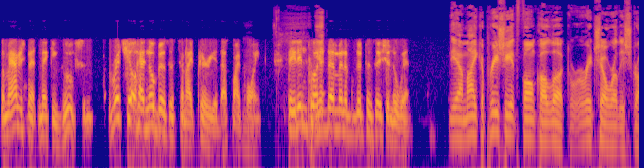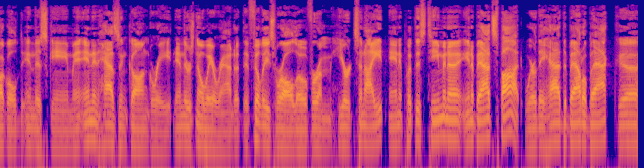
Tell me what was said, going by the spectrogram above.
the management making goofs. And Rich Hill had no business tonight. Period. That's my point. They didn't put yeah. them in a good position to win. Yeah, Mike, appreciate the phone call. Look, Rich Hill really struggled in this game, and it hasn't gone great, and there's no way around it. The Phillies were all over him here tonight, and it put this team in a in a bad spot where they had to battle back, uh,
